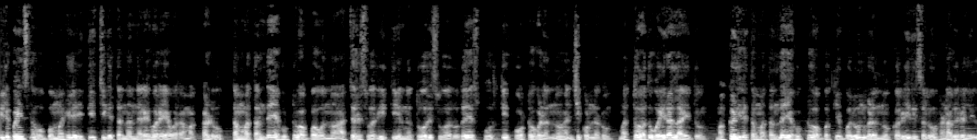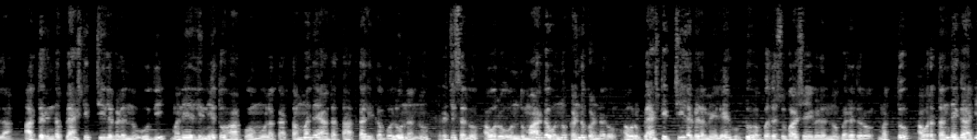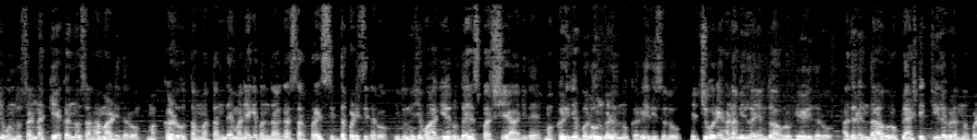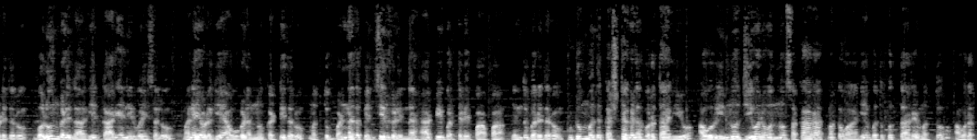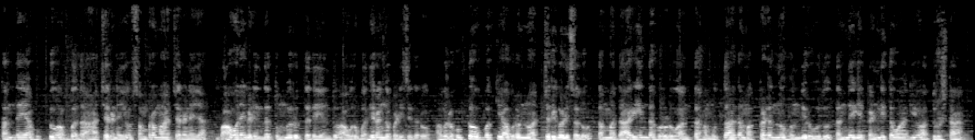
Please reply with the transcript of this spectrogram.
ಫಿಲಿಪೈನ್ಸ್ನ ಒಬ್ಬ ಮಹಿಳೆ ಇತ್ತೀಚೆಗೆ ತನ್ನ ನೆರೆಹೊರೆಯವರ ಮಕ್ಕಳು ತಮ್ಮ ತಂದೆಯ ಹುಟ್ಟುಹಬ್ಬವನ್ನು ಆಚರಿಸುವ ರೀತಿಯನ್ನು ತೋರಿಸುವ ಹೃದಯ ಸ್ಫೂರ್ತಿ ಫೋಟೋಗಳನ್ನು ಹಂಚಿಕೊಂಡರು. ಮತ್ತು ಅದು ವೈರಲ್ ಆಯಿತು. ಮಕ್ಕಳಿಗೆ ತಮ್ಮ ತಂದೆಯ ಹುಟ್ಟುಹಬ್ಬಕ್ಕೆ ಬಲೂನ್ಗಳನ್ನು ಖರೀದಿಸಲು ಹಣವಿರಲಿಲ್ಲ. ಆದ್ದರಿಂದ ಪ್ಲಾಸ್ಟಿಕ್ ಚೀಲಗಳನ್ನು ಊದಿ ಮನೆಯಲ್ಲಿ ನೇತು ಹಾಕುವ ಮೂಲಕ ತಮ್ಮದೇ ಆದ ತಾತ್ಕಾಲಿಕ ಬಲೂನ್ ಅನ್ನು ರಚಿಸಲು ಅವರು ಒಂದು ಮಾರ್ಗವನ್ನು ಕಂಡುಕೊಂಡರು. ಅವರು ಪ್ಲಾಸ್ಟಿಕ್ ಚೀಲಗಳ ಮೇಲೆ ಹುಟ್ಟುಹಬ್ಬದ ಶುಭಾಶಯಗಳನ್ನು ಬರೆದರು ಮತ್ತು ಅವರ ತಂದೆಗಾಗಿ ಒಂದು ಸಣ್ಣ ಕೇಕ್ ಅನ್ನು ಸಹ ಮಾಡಿದರು. ಮಕ್ಕಳು ತಮ್ಮ ತಂದೆ ಮನೆಗೆ ಬಂದಾಗ ಸರ್ಪ್ರೈಸ್ ಸಿದ್ಧಪಡಿಸಿದರು. ಇದು ನಿಜವಾಗಿಯೂ ಹೃದಯ ಸ್ಪರ್ಶಿಯಾಗಿದೆ ಮಕ್ಕಳಿಗೆ ಬಲೂನ್ಗಳನ್ನು ಖರೀದಿಸಲು ಹೆಚ್ಚುವರಿ ಹಣವಿಲ್ಲ ಎಂದು ಅವರು ಹೇಳಿದರು. ಅದರಿಂದ ಅವರು ಪ್ಲಾಸ್ಟಿಕ್ ಚೀಲಗಳನ್ನು ಪಡೆದರು. ಬಲೂನ್ಗಳಿಗಾಗಿ ಕಾರ್ಯನಿರ್ವಹಿಸಲು ಮನೆಯೊಳಗೆ ಅವುಗಳನ್ನು ಕಟ್ಟಿದರು ಮತ್ತು ಬಣ್ಣದ ಪೆನ್ಸಿಲ್ಗಳಿಂದ ಹ್ಯಾಪಿ ಬರ್ತ್ಡೇ ಪಾಪ ಎಂದು ಬರೆದರು. ಕುಟುಂಬದ ಕಷ್ಟಗಳ ಹೊರತಾಗಿಯೂ ಅವರು ಇನ್ನೂ ಜೀವನವನ್ನು ಸಕಾರಾತ್ಮಕವಾಗಿ ಬದುಕುತ್ತಾರೆ ಮತ್ತು ಅವರ ತಂದೆಯ ಹುಟ್ಟುಹಬ್ಬದ ಆಚರಣೆಯು ಸಂಭ್ರಮಾಚರಣೆಯ ಭಾವನೆಗಳಿಂದ ತುಂಬಿರುತ್ತದೆ ಎಂದು ಅವರು ಬಹಿರಂಗಪಡಿಸಿದರು. ಅವರ ಹುಟ್ಟುಹಬ್ಬಕ್ಕೆ ಅವರನ್ನು ಅಚ್ಚರಿಗೊಳಿಸಲು ತಮ್ಮ ದಾರಿಯಿಂದ ಹೊರಡುವ ಅಂತಹ ಮುದ್ದಾದ ಮಕ್ಕಳನ್ನು ಹೊಂದಿರುವುದು ತಂದೆಗೆ ಖಂಡಿತವಾಗಿಯೂ ಅದೃಷ್ಟ.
